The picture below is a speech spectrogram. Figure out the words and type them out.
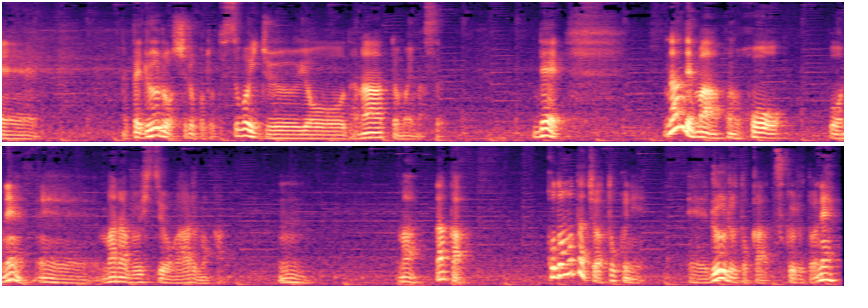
えー、やっぱりルールを知ることってすごい重要だなと思います。で、なんでまあこの法をね、えー、学ぶ必要があるのか。うん。まあなんか子供たちは特に、えー、ルールとか作るとね、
